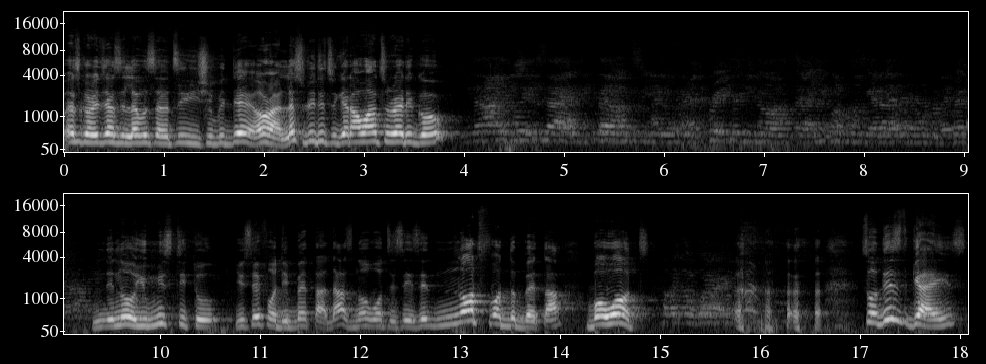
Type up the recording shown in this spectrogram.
First Corinthians 11, 17, you should be there. All right, let's read it together. I want to ready go. No, you missed it too. You say for the better. That's not what it says. It says not for the better, but what? so these guys,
